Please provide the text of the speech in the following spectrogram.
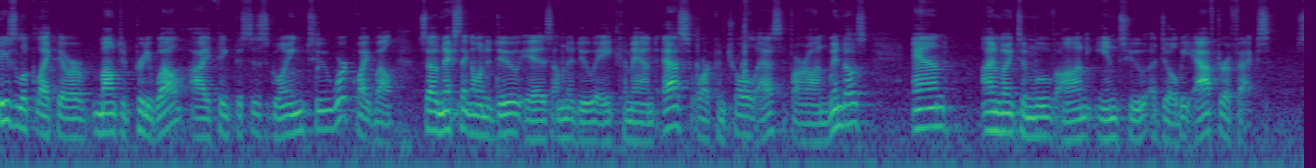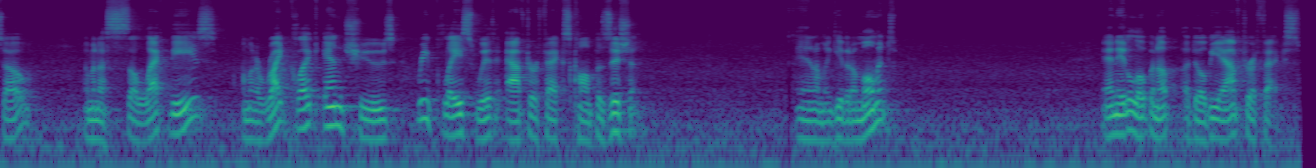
These look like they were mounted pretty well. I think this is going to work quite well. So next thing I'm going to do is I'm going to do a Command S or Control S if I'm on Windows, and I'm going to move on into Adobe After Effects. So I'm going to select these, I'm going to right click and choose Replace with After Effects Composition. And I'm going to give it a moment and it'll open up Adobe After Effects.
